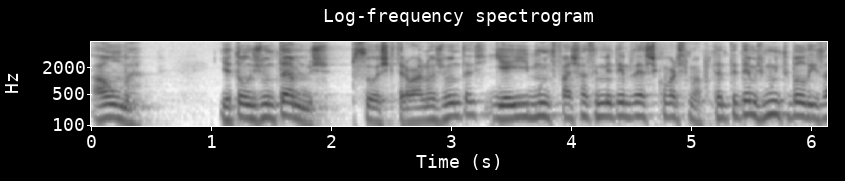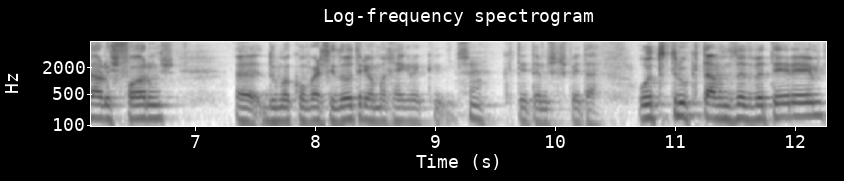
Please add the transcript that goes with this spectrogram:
à uma. E então juntamos pessoas que trabalham juntas e aí muito mais facilmente temos essas conversas. Portanto, tentamos muito balizar os fóruns ah, de uma conversa e de outra e é uma regra que, Sim. que tentamos respeitar. Outro truque que estávamos a debater é de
